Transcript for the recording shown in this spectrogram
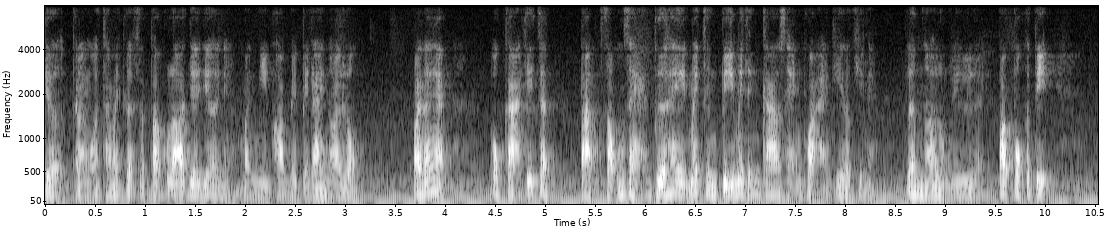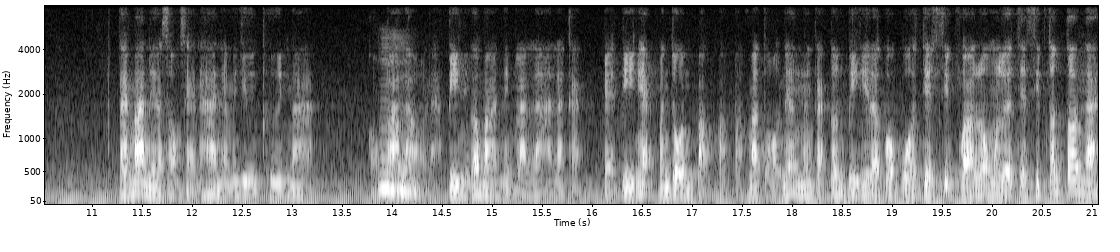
เยอะๆกำลังว่าทำให้เกิดสต็อกลอสเยอะๆเนี่ยมันมีความเป็นไปได้น้อยลง เพราะฉะนั้นเนี่ยโอกาสที่จะ ต่ำสองแสนเพื่อให้ไม่ถึงปีไม่ถึง9ก้าแสนกว่าอย่างที่เราคิดเนี่ยเริ่มน้อยลงเรื่อยๆ เพราะปกติไตรมาสเหนือสองแสนห้าเนี่ยมันยืนพื้นมากของบ้านเรานะปีหนึ่งก็มาหนึ่งล้านล้านแล้วกัน แต่ปีเนี้ยมันโดนปรับปรับปรับมาต่อเนื่องตั้งแต่ต้นปีที่เรากลัวเจ็ดสิบกว่าลงมาเหลือเจ็ดสิบต้นๆนะ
